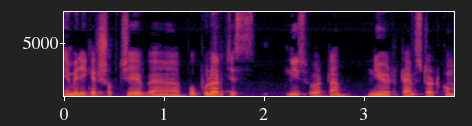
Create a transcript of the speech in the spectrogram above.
আমেরিকার সবচেয়ে পপুলার যে নিউজ পেপারটা New York Times dot com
